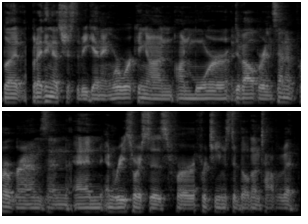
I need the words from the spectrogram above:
But but I think that's just the beginning. We're working on on more developer incentive programs and and and resources for for teams to build on top of it.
